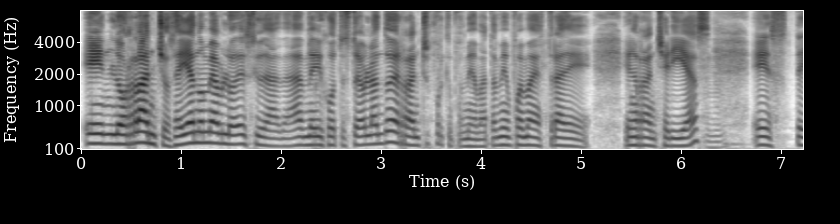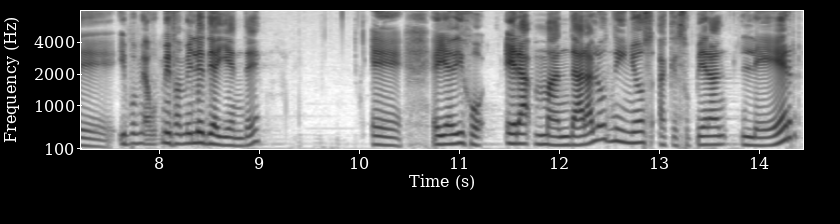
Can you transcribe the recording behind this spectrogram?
en los ranchos. Ella no me habló de ciudad, ¿verdad? me dijo, te estoy hablando de ranchos porque pues mi mamá también fue maestra de en rancherías. Este, y pues mi, mi familia es de Allende. Eh, ella dijo, era mandar a los niños a que supieran leer,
